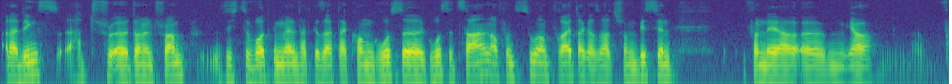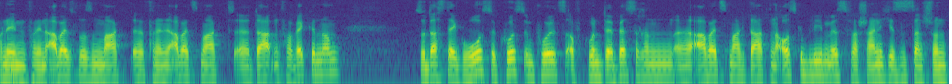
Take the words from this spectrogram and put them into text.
Allerdings hat äh, Donald Trump sich zu Wort gemeldet, hat gesagt, da kommen große, große Zahlen auf uns zu am Freitag. Also hat schon ein bisschen von der, ähm, ja, von den, von den Arbeitslosenmarkt, äh, von den Arbeitsmarktdaten vorweggenommen sodass der große Kursimpuls aufgrund der besseren äh, Arbeitsmarktdaten ausgeblieben ist. Wahrscheinlich ist es dann schon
